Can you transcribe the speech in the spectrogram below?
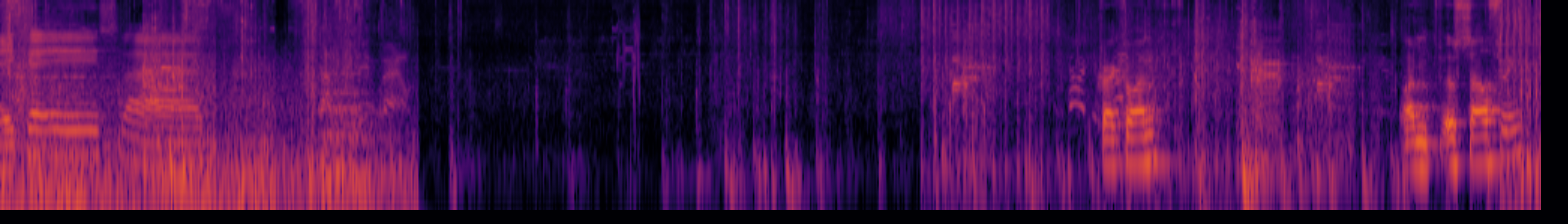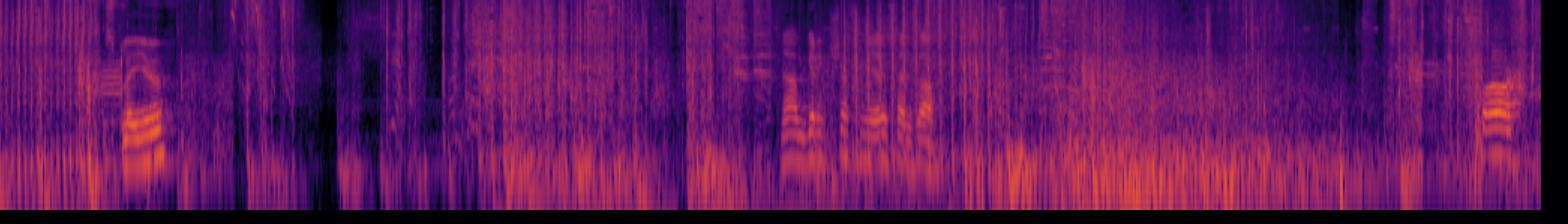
AK slab. Cracked one. I'm uh, selfing. Display you. No, I'm getting shot from the other side as well. Fuck.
